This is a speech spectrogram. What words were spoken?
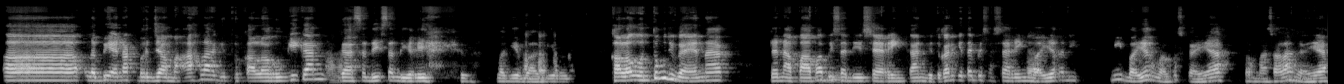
uh, lebih enak berjamaah lah gitu. Kalau rugi kan ah. nggak sedih sendiri bagi-bagi. Kalau untung juga enak dan apa-apa hmm. bisa di-sharingkan gitu kan kita bisa sharing ya. bayar nih. Ini bayar bagus gak ya? Bermasalah nggak ya?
